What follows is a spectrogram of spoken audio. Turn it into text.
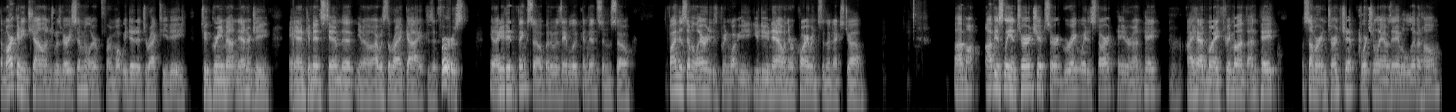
the marketing challenge was very similar from what we did at DirecTV to Green Mountain Energy and convinced him that, you know, I was the right guy. Because at first, you know, he didn't think so, but it was able to convince him. So find the similarities between what you, you do now and the requirements of the next job. Um, obviously, internships are a great way to start, paid or unpaid. I had my three month unpaid summer internship. Fortunately, I was able to live at home.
